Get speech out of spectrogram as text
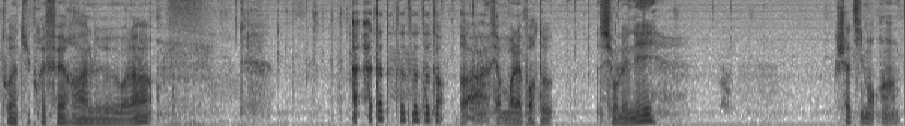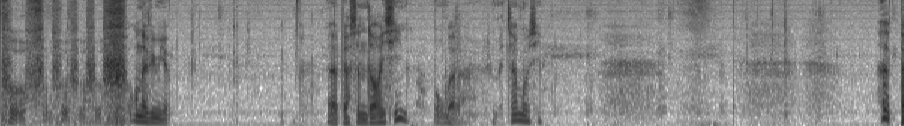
Toi, tu préféreras le... Voilà. Ah, attends, attends, attends, attends. Ah, Ferme-moi la porte sur le nez. Châtiment 1. On a vu mieux. Euh, personne dort ici? Bon, bah, je vais mettre là moi aussi. Hop.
